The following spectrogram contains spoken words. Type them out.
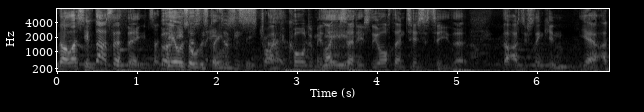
no, listen. If that's their thing, it's like but it doesn't, it doesn't strike Aye. a chord with me. Like Yeah, you yeah. said, it's the authenticity that that I was just thinking. Yeah, I,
